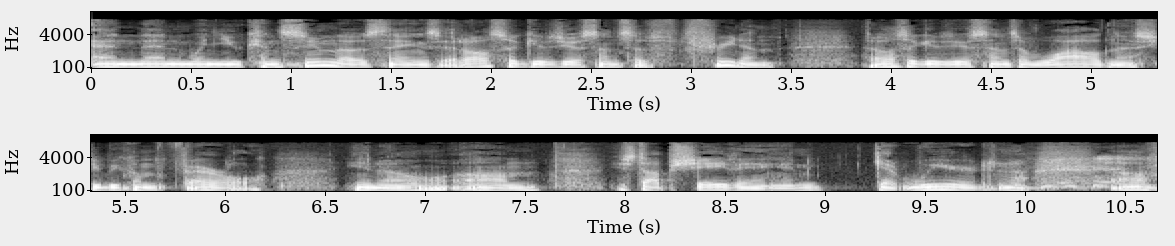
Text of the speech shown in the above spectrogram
and then when you consume those things, it also gives you a sense of freedom. It also gives you a sense of wildness. You become feral, you know, um, you stop shaving and get weird. You know? Um,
